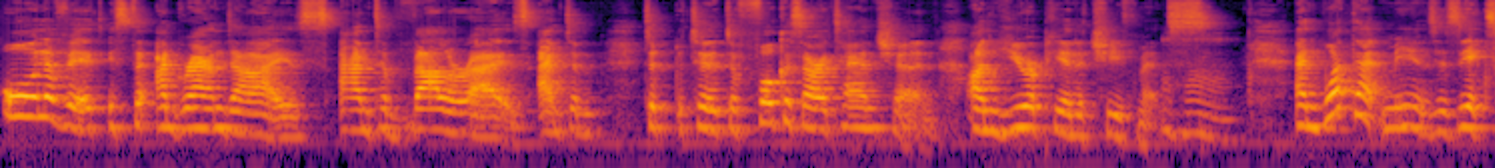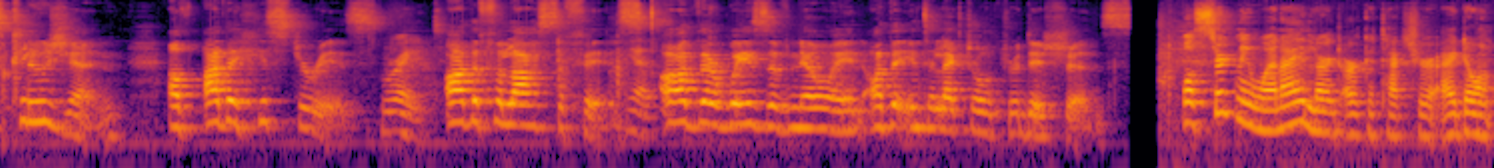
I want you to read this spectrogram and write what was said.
All of it is to aggrandize and to valorize and to, to, to, to focus our attention on European achievements. Mm-hmm. And what that means is the exclusion of other histories right other philosophies, Yes. other ways of knowing, other intellectual traditions. Well, certainly when I learned architecture, I don't,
